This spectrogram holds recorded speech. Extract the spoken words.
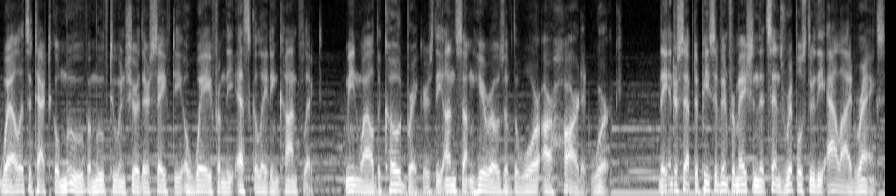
Well, it's a tactical move, a move to ensure their safety away from the escalating conflict. Meanwhile, the code breakers, the unsung heroes of the war, are hard at work. They intercept a piece of information that sends ripples through the Allied ranks.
